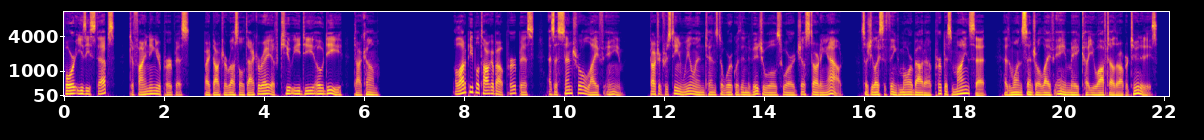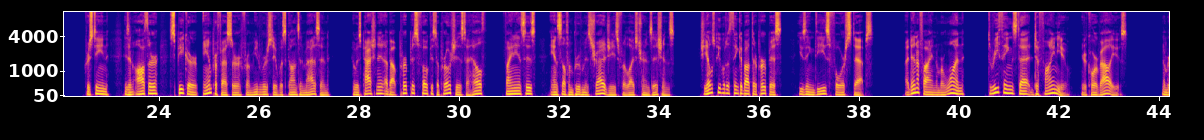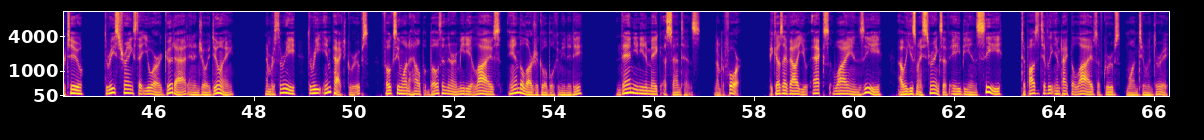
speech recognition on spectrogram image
Four Easy Steps to Finding Your Purpose by Dr. Russell Thackeray of QEDOD.com. A lot of people talk about purpose as a central life aim. Dr. Christine Whelan tends to work with individuals who are just starting out, so she likes to think more about a purpose mindset as one central life aim may cut you off to other opportunities. Christine is an author, speaker, and professor from University of Wisconsin-Madison who is passionate about purpose focused approaches to health, finances, and self improvement strategies for life's transitions. She helps people to think about their purpose using these four steps. Identify number one, three things that define you, your core values. Number two, three strengths that you are good at and enjoy doing. Number three, three impact groups, folks you want to help both in their immediate lives and the larger global community. And then you need to make a sentence. Number four, because I value X, Y, and Z, I will use my strengths of A, B, and C to positively impact the lives of groups 1, 2, and 3.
